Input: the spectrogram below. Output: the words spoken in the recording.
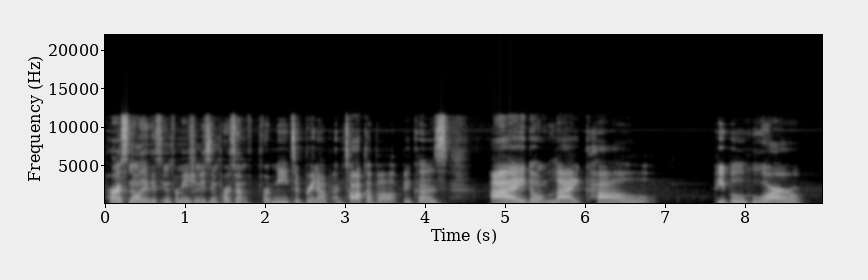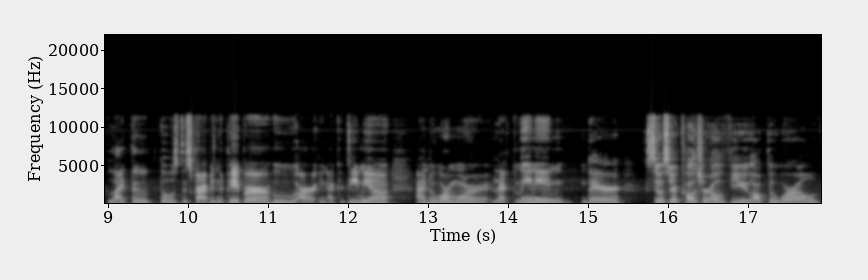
Personally this information is important for me to bring up and talk about because i don't like how people who are like the those described in the paper who are in academia and who are more left leaning their sociocultural view of the world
